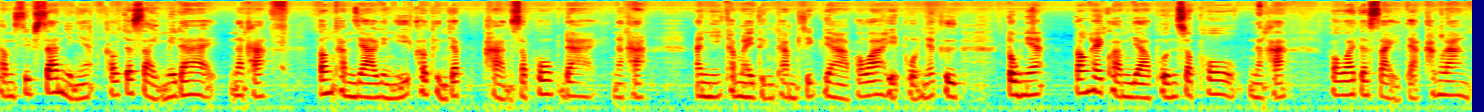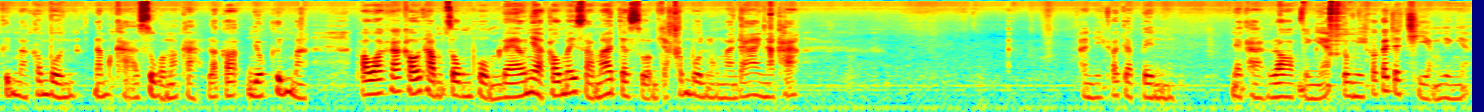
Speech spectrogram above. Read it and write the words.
ทำซิปสั้นอย่างเงี้ยเขาจะใส่ไม่ได้นะคะ ต้องทำยาวอย่างนี้เขาถึงจะผ่านสะโพกได้นะคะ อันนี้ทำไมถึงทำซิปยาว เพราะว่าเหตุผลเนี่ยคือ ตรงเนี้ยต้องให้ความยาวพ้นสะโพกนะคะ เพราะว่าจะใส่จากข้างล่างขึ้นมาข้างบนน้ำขาสวมค่ะ แล้วก็ยกขึ้นมา เพราะว่าถ้าเขาทำทรงผมแล้วเนี่ยเขาไม่สามารถจะสวมจากข้างบนลงมาได้นะคะ อันนี้ก็จะเป็น เนี่ยค่ะรอบอย่างเงี้ย ตรงนี้เขาก็จะเฉียงอย่างเงี้ย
